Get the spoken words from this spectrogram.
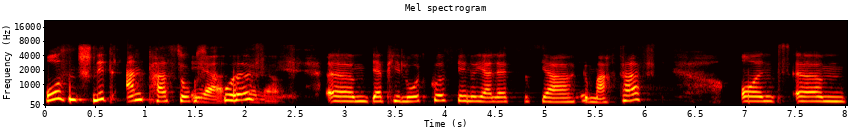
Hosenschnitt Anpassungskurs, ja, genau. ähm, der Pilotkurs, den du ja letztes Jahr gemacht hast. Und ähm,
